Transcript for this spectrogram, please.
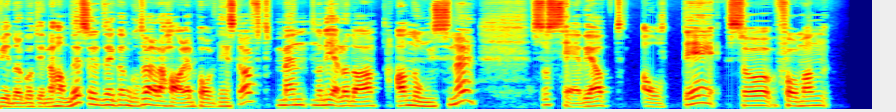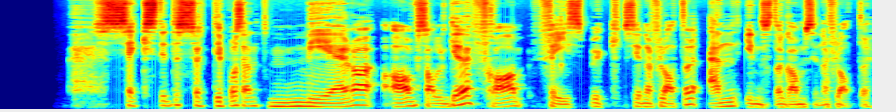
videre og gått inn og handlet, så det kan godt være det har en påvirkningskraft. Men når det gjelder da annonsene, så ser vi at alltid så får man 60-70% mer av salget fra Facebook sine flater enn Instagram sine flater.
